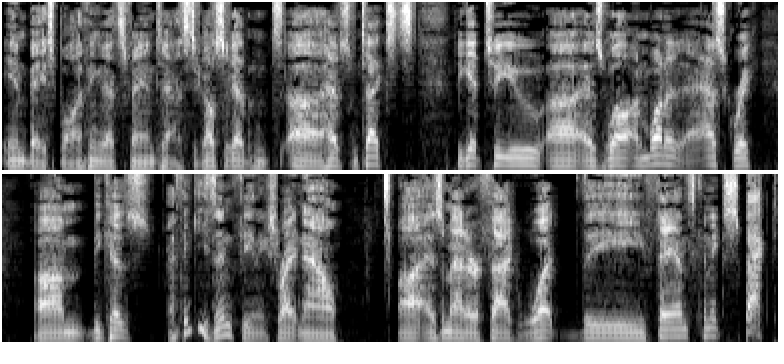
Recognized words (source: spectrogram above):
in baseball. I think that's fantastic. Also got uh, have some texts to get to you uh, as well. I wanted to ask Rick um, because I think he's in Phoenix right now. Uh, as a matter of fact, what the fans can expect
